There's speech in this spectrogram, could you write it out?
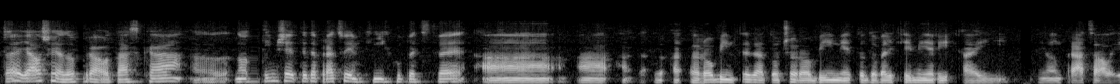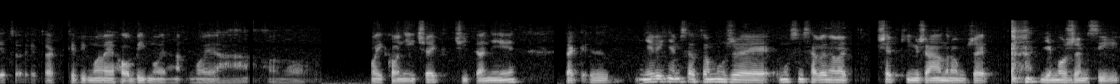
to je ďalšia dobrá otázka. No tým, že teda pracujem v knihkupectve a, a, a, a robím teda to, čo robím, je to do veľkej miery aj nielen práca, ale je to, je to keby moje hobby, moja, moja, uh, môj koníček, čítanie, tak uh, nevyhnem sa tomu, že musím sa venovať všetkým žánrom, že nemôžem si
